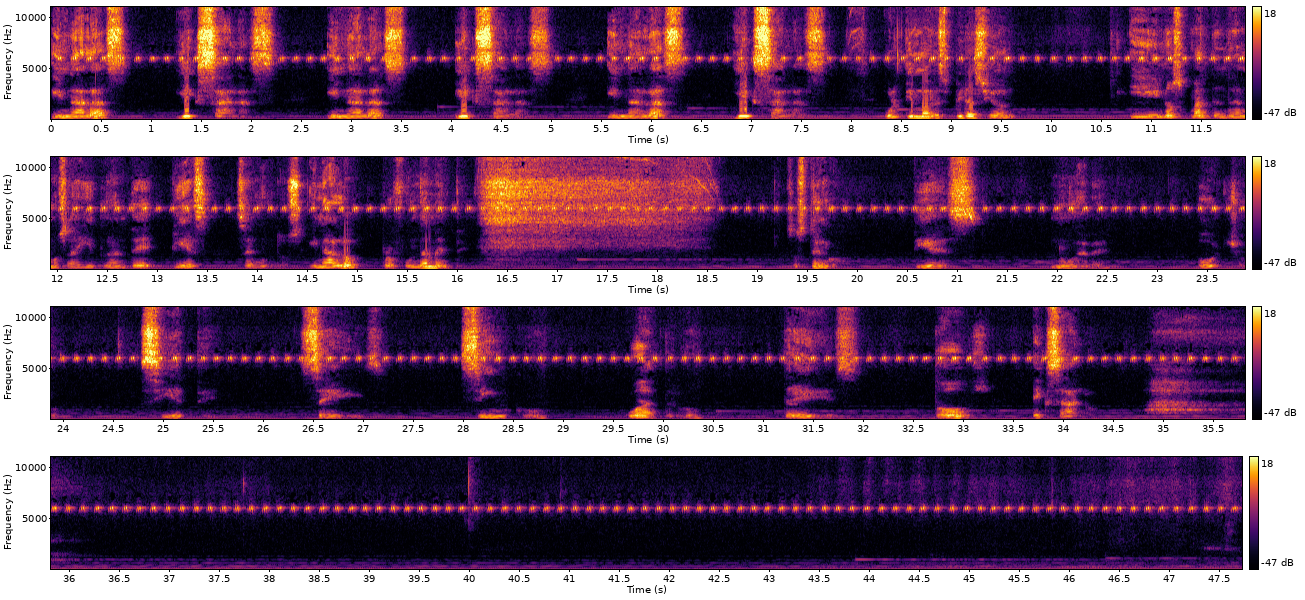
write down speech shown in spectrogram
Inhalas y exhalas. Inhalas y exhalas. Inhalas y exhalas. Última respiración y nos mantendremos ahí durante 10 segundos. Inhalo profundamente. Sostengo. 10, 9, 8, 7, 6, 5, 4, 3, 2, exhalo.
